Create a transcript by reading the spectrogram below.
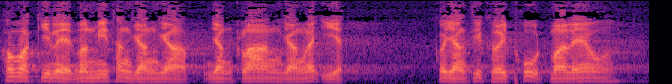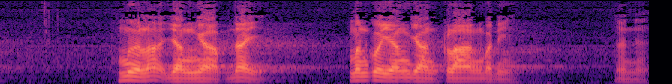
เพราะว่ากิเลสมันมีทั้งอย่างหยาบ อย่างกลางอย่างละเอียด ก็อย่างที่เคยพูดมาแล้ว เมื่อละอย่างหยาบได้ มันก็ยังอย่างกลางบะนี่นั่นนะ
